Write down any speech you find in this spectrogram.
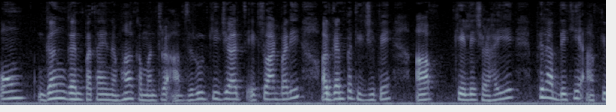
ओम गंग गणपताय नमः का मंत्र आप ज़रूर कीजिए आज 108 बारी, और गणपति जी पे आप केले चढ़ाइए। फिर आप देखिए, आपकी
